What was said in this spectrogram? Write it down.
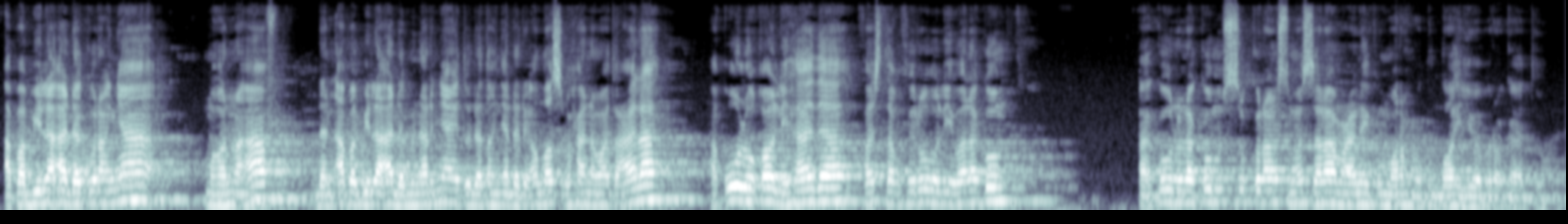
Apabila ada kurangnya mohon maaf dan apabila ada benarnya itu datangnya dari Allah Subhanahu wa taala. Aku qouli hadza fastaghfiruhu li wa lakum. Aku lakum syukran. Wassalamualaikum warahmatullahi wabarakatuh.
